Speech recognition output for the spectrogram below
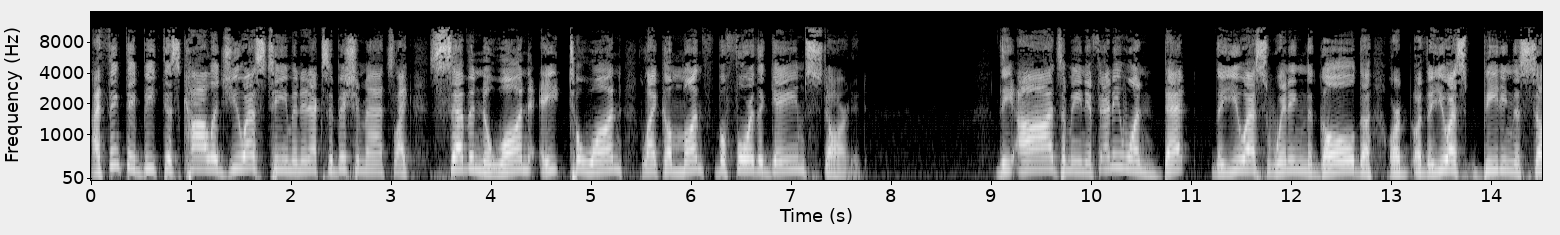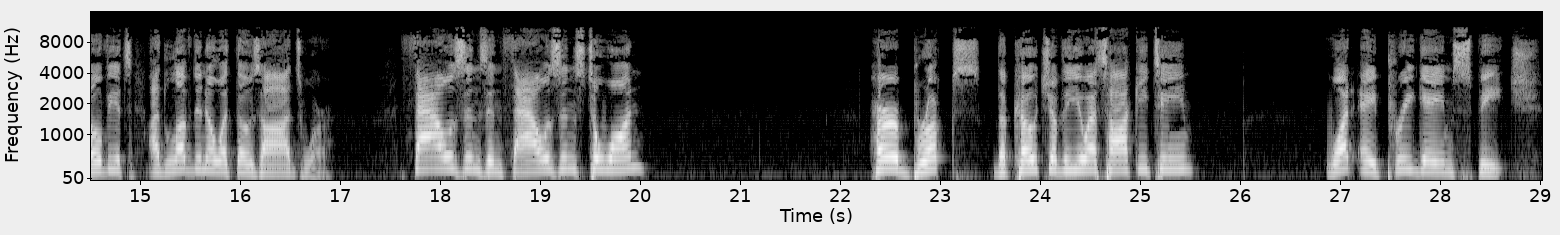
I think they beat this college U.S. team in an exhibition match like seven to one, eight to one, like a month before the game started. The odds, I mean, if anyone bet the U.S. winning the gold uh, or, or the U.S. beating the Soviets, I'd love to know what those odds were thousands and thousands to one. Herb Brooks, the coach of the U.S. hockey team, what a pregame speech.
